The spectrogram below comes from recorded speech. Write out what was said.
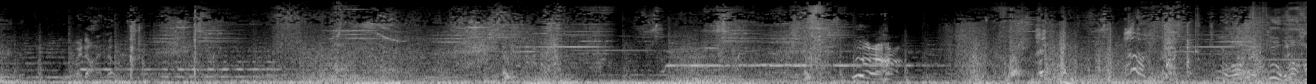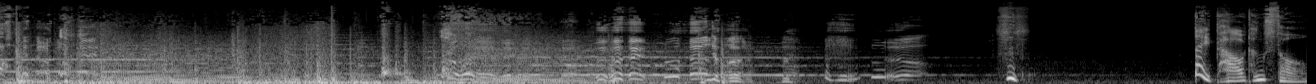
อยู่ไม่ได้แล้วใต้เท้าทั้งสอง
